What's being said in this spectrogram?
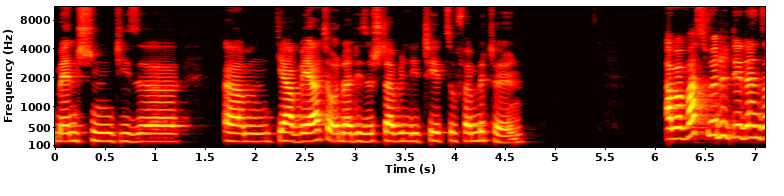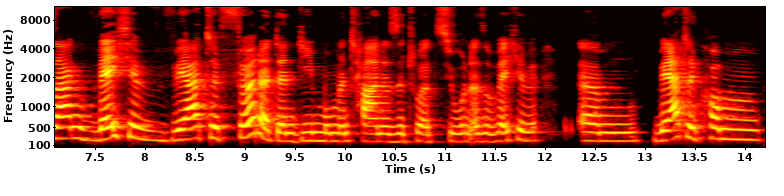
Menschen diese ähm, ja, Werte oder diese Stabilität zu vermitteln. Aber was würdet ihr denn sagen, welche Werte fördert denn die momentane Situation? Also welche ähm, Werte kommen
